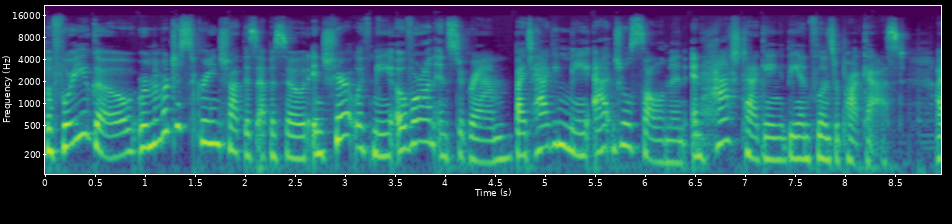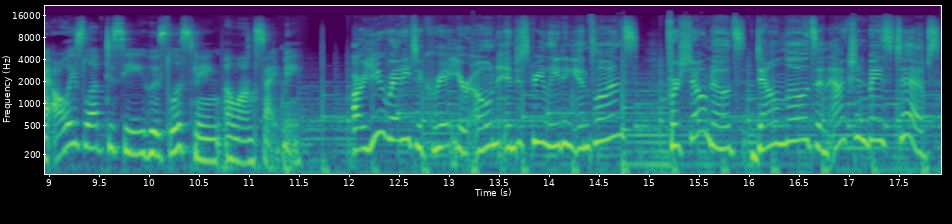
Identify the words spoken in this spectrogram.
Before you go, remember to screenshot this episode and share it with me over on Instagram by tagging me at Jules Solomon and hashtagging the Influencer Podcast. I always love to see who is listening alongside me. Are you ready to create your own industry leading influence? For show notes, downloads, and action based tips,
